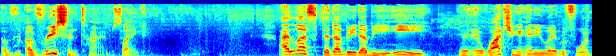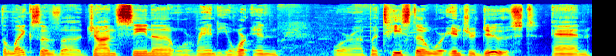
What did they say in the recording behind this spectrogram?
of, of recent times. Like I left the WWE uh, watching it anyway before the likes of uh, John Cena or Randy Orton or uh, Batista were introduced, and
